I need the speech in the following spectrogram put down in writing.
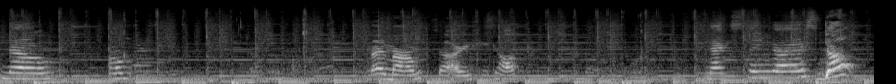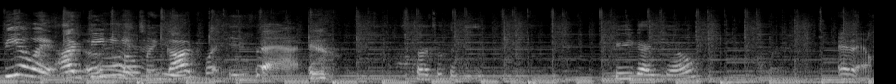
No. Um, My mom. Sorry, she talked. next thing, guys. Don't feel it. I'm feeding oh it to my you. god, what is that? Starts with a D. Here you guys go. I don't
